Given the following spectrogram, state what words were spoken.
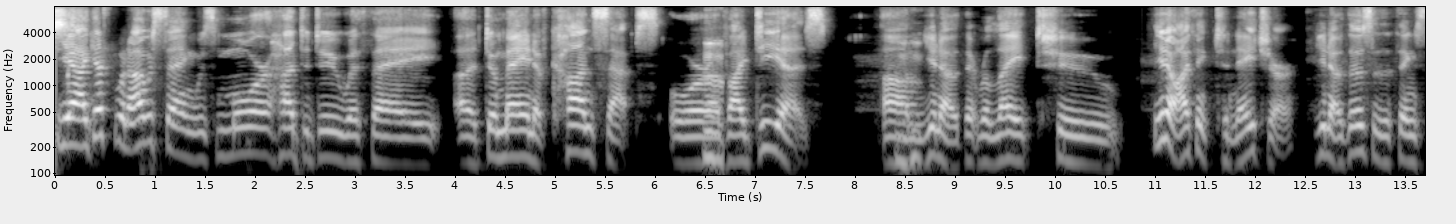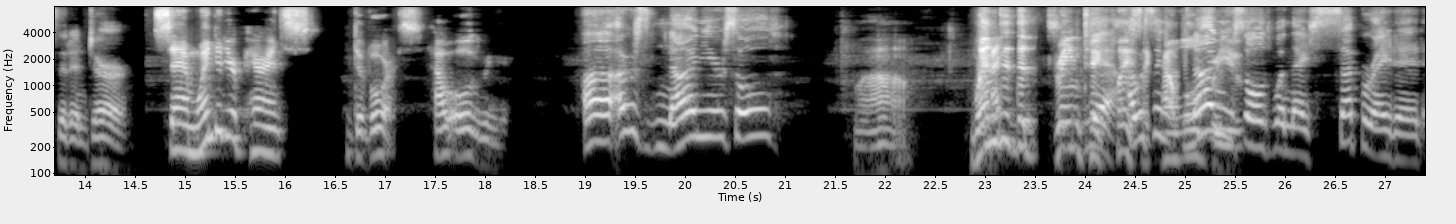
Yeah, I guess what I was saying was more had to do with a, a domain of concepts or Hmm. of ideas, um, you know, that relate to, you know, I think to nature. You know, those are the things that endure. Sam, when did your parents divorce? How old were you? Uh, I was nine years old. Wow. When I- did the dream take yeah, place? I was Like, how old nine were years you? old when they separated.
